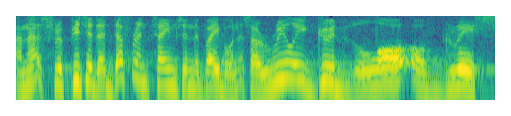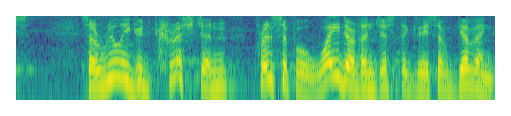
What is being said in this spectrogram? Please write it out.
And that's repeated at different times in the Bible. And it's a really good law of grace. It's a really good Christian principle, wider than just the grace of giving.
